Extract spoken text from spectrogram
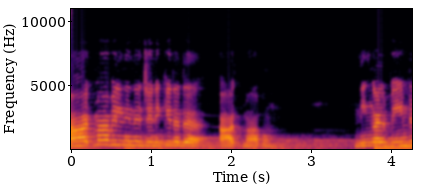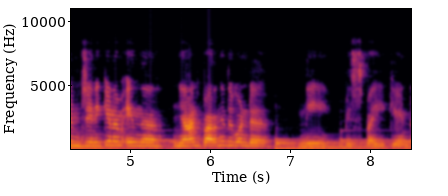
ആത്മാവിൽ നിന്ന് ജനിക്കുന്നത് ആത്മാവും. നിങ്ങൾ വീണ്ടും ജനിക്കണം എന്ന് ഞാൻ പറഞ്ഞതുകൊണ്ട് നീ വിസ്മയിക്കേണ്ട.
